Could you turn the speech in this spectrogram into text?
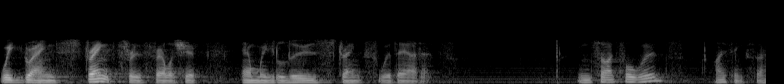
We gain strength through fellowship and we lose strength without it. Insightful words? I think so.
